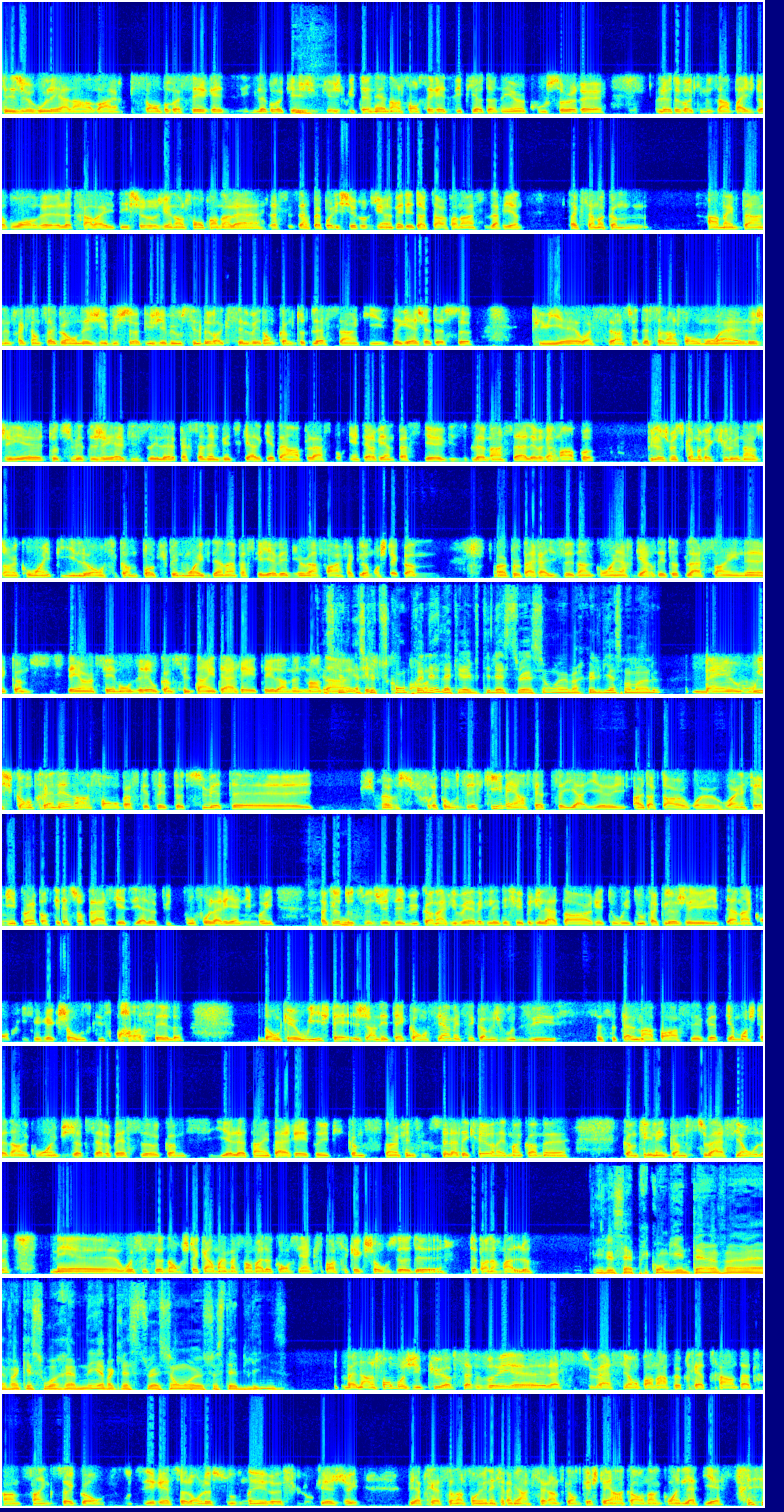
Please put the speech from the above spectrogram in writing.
ses yeux roulés à l'envers, puis son bras s'est raidi. Le bras que je, que je lui tenais, dans le fond, s'est raidi, puis il a donné un coup sur euh, le drap qui nous empêche de voir le travail des chirurgiens, dans le fond, pendant la, la césarienne. Ben, pas les chirurgiens, mais les docteurs pendant la césarienne. Ça m'a comme en même temps, en une fraction de seconde, j'ai vu ça, puis j'ai vu aussi le bras qui s'est levé, donc comme tout le sang qui se dégageait de ça. Puis euh, ouais, ensuite de ça, dans le fond, moi, là, j'ai euh, tout de suite j'ai avisé le personnel médical qui était en place pour qu'il intervienne parce que visiblement ça allait vraiment pas. Puis là, je me suis comme reculé dans un coin, puis là, on s'est comme pas occupé de moi évidemment parce qu'il y avait mieux à faire. Fait que là, moi, j'étais comme un peu paralysé dans le coin à regarder toute la scène euh, comme si c'était un film, on dirait, ou comme si le temps était arrêté, là, en me demandant. Est-ce que, tu comprenais la gravité de la situation, hein, Marc-Olivier, à ce moment-là? Ben oui, je comprenais dans le fond, parce que tu sais, tout de suite, je ne pourrais pas vous dire qui, mais en fait, il y, a un docteur ou un, infirmier, peu importe qui était sur place, qui a dit elle a plus de pouls, faut la réanimer. Fait que là, tout de suite, je les ai vus comme arriver avec les défibrillateurs et tout et tout. Fait que là, j'ai évidemment compris qu'il y a quelque chose qui se passait là. Donc euh, oui, j'en étais conscient, mais tu sais, comme je vous dis, ça s'est tellement passé vite que moi j'étais dans le coin puis j'observais ça comme si le temps était arrêté puis comme si c'était un film. C'est difficile à décrire honnêtement comme euh, comme feeling comme situation là. Mais euh, oui c'est ça. Donc j'étais quand même à ce moment-là conscient qu'il se passait quelque chose de, de pas normal là. Et là ça a pris combien de temps avant avant qu'elle soit ramenée avant que la situation euh, se stabilise? Ben dans le fond moi j'ai pu observer euh, la situation pendant à peu près 30 à 35 secondes je vous dirais selon le souvenir flou que j'ai puis après ça, dans le fond, il y a une infirmière qui s'est rendue compte que j'étais encore dans le coin de la pièce.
